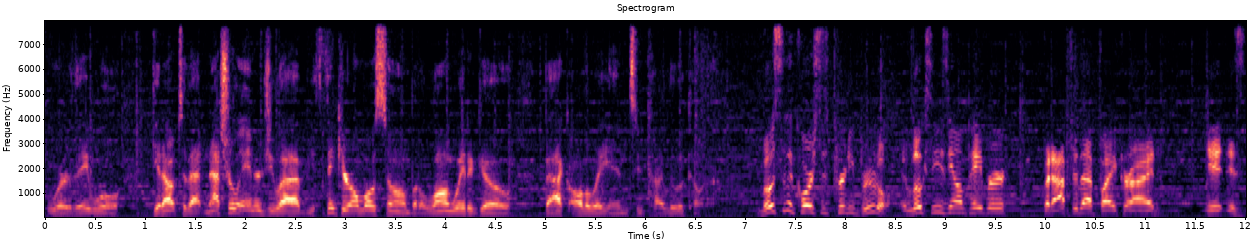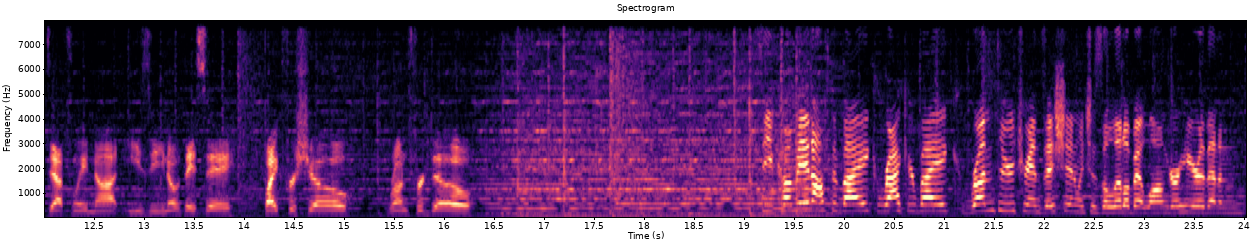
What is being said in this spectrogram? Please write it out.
where they will get out to that Natural Energy Lab. You think you're almost home, but a long way to go back all the way into Kailua Kona. Most of the course is pretty brutal. It looks easy on paper, but after that bike ride, it is definitely not easy. You know what they say bike for show, run for dough. So you come in off the bike, rack your bike, run through transition, which is a little bit longer here than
